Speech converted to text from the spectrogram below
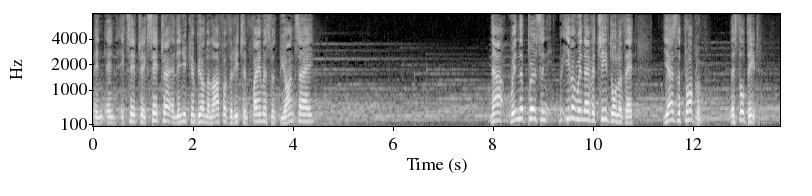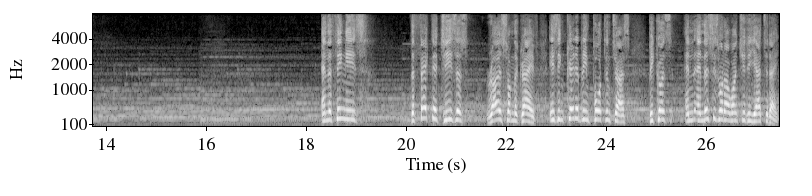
and, and etc. etc. And then you can be on the life of the rich and famous with Beyonce. Now, when the person, even when they've achieved all of that, here's the problem they're still dead. And the thing is, the fact that Jesus rose from the grave is incredibly important to us because, and, and this is what I want you to hear today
